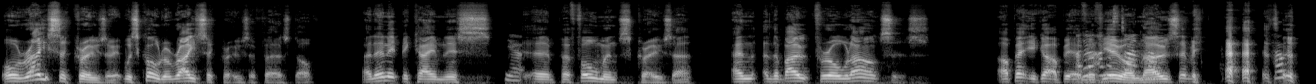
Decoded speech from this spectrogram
or racer cruiser. It was called a racer cruiser first off, and then it became this Yeah. uh, performance cruiser and the boat for all answers. I bet you got a bit of a view on understand those.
